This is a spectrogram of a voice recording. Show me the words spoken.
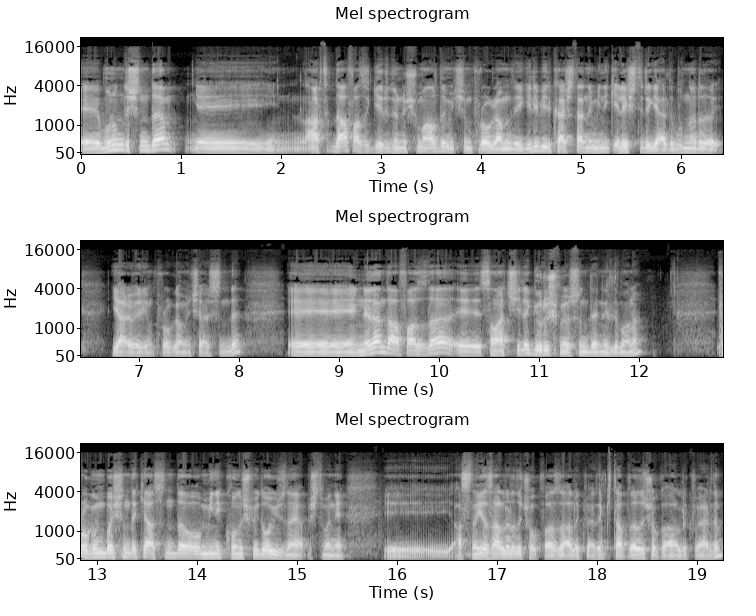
E, bunun dışında e, artık daha fazla geri dönüşüm aldığım için programla ilgili birkaç tane minik eleştiri geldi. Bunları da yer vereyim program içerisinde. E, neden daha fazla e, sanatçıyla görüşmüyorsun denildi bana. Programın başındaki aslında o minik konuşmayı da o yüzden yapmıştım. Hani e, aslında yazarlara da çok fazla ağırlık verdim. Kitaplara da çok ağırlık verdim.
